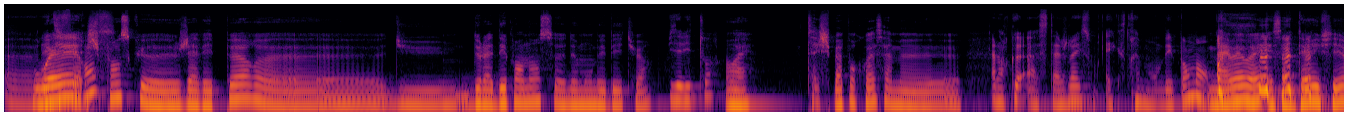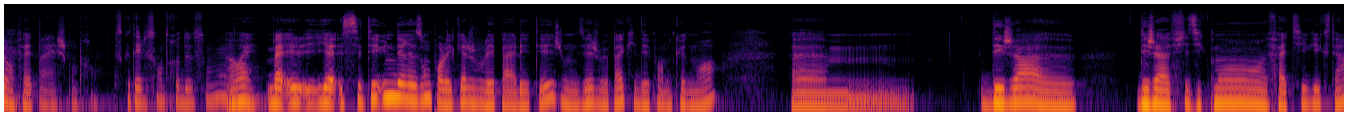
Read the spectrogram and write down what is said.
la Ouais, je pense que j'avais peur du, de la dépendance de mon bébé, tu vois. vis-à-vis de toi? Ouais. Tu Je sais pas pourquoi ça me. Alors qu'à cet âge-là, ils sont extrêmement dépendants. Bah ouais, ouais, et ça me terrifiait en fait. Ouais, je comprends. Parce que t'es le centre de son monde. Ah ouais, bah, c'était une des raisons pour lesquelles je voulais pas allaiter. Je me disais, je veux pas qu'il dépende que de moi. Euh, déjà, euh, déjà physiquement, euh, fatigue, etc.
